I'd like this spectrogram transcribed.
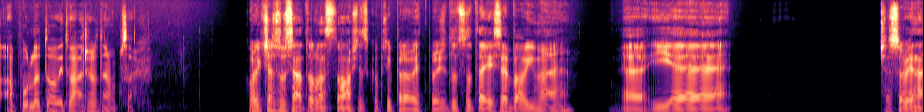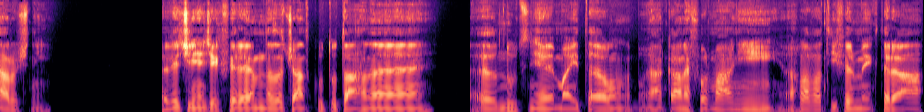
a podle toho vytvářel ten obsah. Kolik času se na tohle má všechno připravit? Protože to, co tady se bavíme, je časově náročný. Ve většině těch firm na začátku to táhne eh, nutně majitel nebo nějaká neformální hlava té firmy, která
